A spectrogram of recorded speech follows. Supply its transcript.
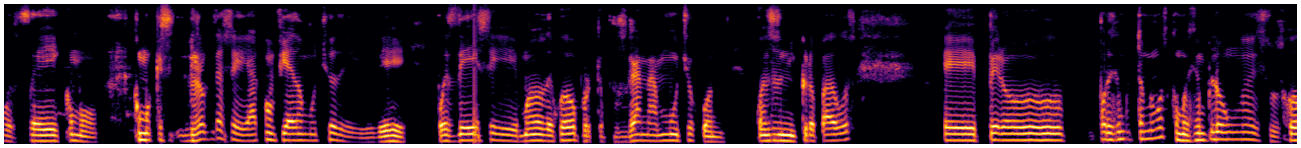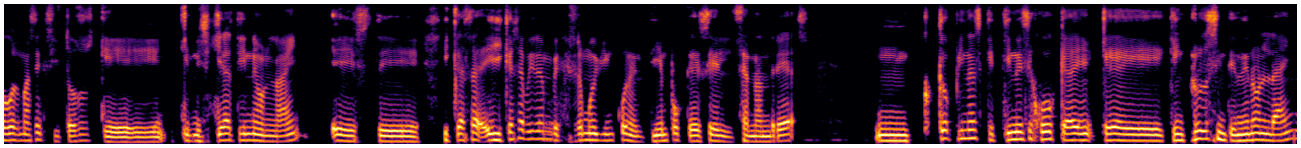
pues fue como, como que Rockstar se ha confiado mucho de, de, pues de ese modo de juego porque pues gana mucho con, con esos micropagos. Eh, pero, por ejemplo, tomemos como ejemplo uno de sus juegos más exitosos que, que ni siquiera tiene online, este, y que, ha, y que ha sabido envejecer muy bien con el tiempo, que es el San Andreas. Mm, ¿Qué opinas que tiene ese juego que, que, que incluso sin tener online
